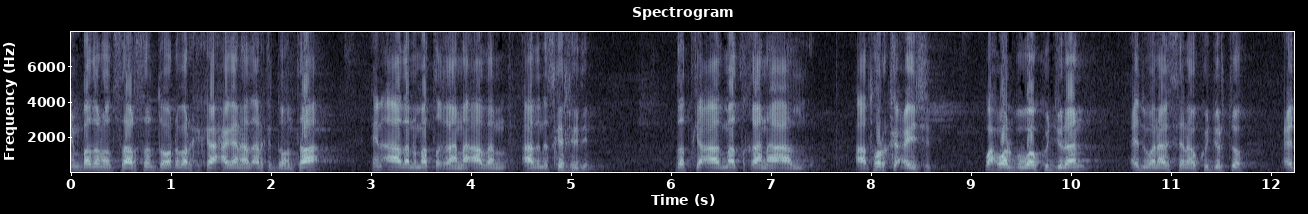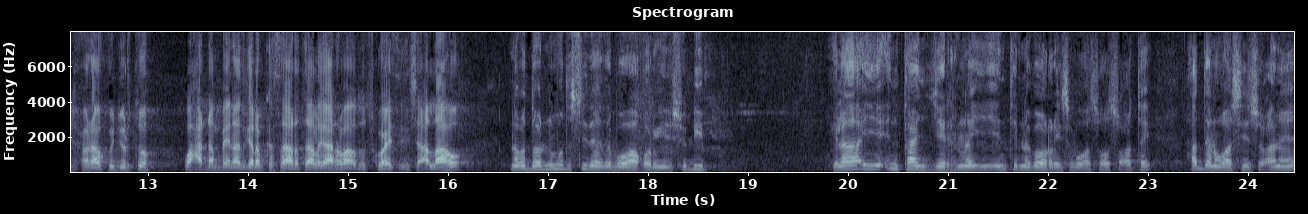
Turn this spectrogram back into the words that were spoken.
in badanood saarsanta oo dhabarka kaa xagan aad arki doontaa in aadan mataqaanaa aadan aadan iska ridin. Dadka aad mataqaanaa aad aada hor kacaysid. Wax walba waa ku jiraan cid wanaagsanaa ku jirto cid xunaa ku jirto waxa dhanba inaad garabka saarata lagaa rabaa ood isku haysa insha allahu. Nabadoonnimadu sideedaba waa qoryo isu dhiib. Ilaa iyo intaan jirnay iyo intii naga horreysaba waa soo socotay. Haddana waa sii soconee.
